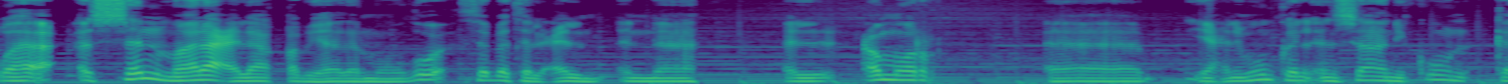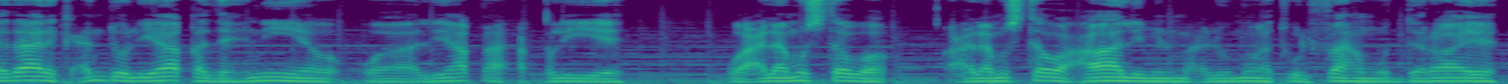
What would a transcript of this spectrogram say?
والسن ما لا علاقة بهذا الموضوع، ثبت العلم أن العمر آه، يعني ممكن الإنسان يكون كذلك عنده لياقة ذهنية ولياقة عقلية وعلى مستوى على مستوى عالي من المعلومات والفهم والدراية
